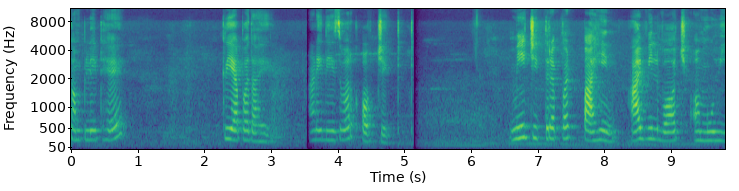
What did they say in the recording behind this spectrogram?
कंप्लीट हे क्रियापद आहे. आणि दीज वर्क ऑब्जेक्ट मी चित्रपट पाहीन. I will watch a movie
